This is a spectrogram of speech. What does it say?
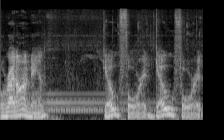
Well, right on, man. Go for it. Go for it.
